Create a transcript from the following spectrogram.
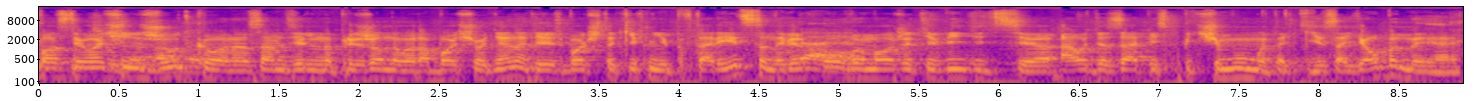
после очень жуткого, на самом деле, напряженного рабочего дня. Надеюсь, больше таких не повторится. Наверху Да. вы можете видеть э, аудиозапись, почему мы такие заебанные.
